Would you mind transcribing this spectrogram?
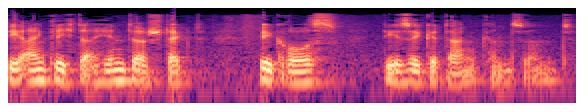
die eigentlich dahinter steckt, wie groß diese Gedanken sind.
